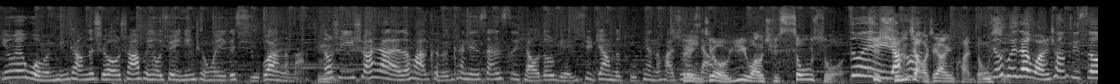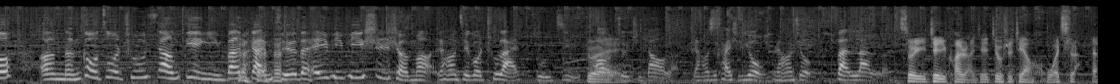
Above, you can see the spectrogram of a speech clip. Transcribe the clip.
因为我们平常的时候刷朋友圈已经成为一个习惯了嘛，嗯要是一刷下来的话，可能看见三四条都连续这样的图片的话，就会想就。有欲望去搜索，对去寻找这样一款东西你。就会在网上去搜，呃，能够做出像电影般感觉的 A P P 是什么？然后结果出来足迹，对哦就知道了，然后就开始用，然后就泛滥了。所以这一款软件就是这样火起来的。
